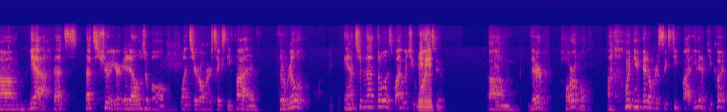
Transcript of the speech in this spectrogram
Um, yeah, that's, that's true. You're ineligible once you're over sixty-five. The real answer to that though is why would you want to? Um, they're horrible when you hit over sixty-five, even if you could.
